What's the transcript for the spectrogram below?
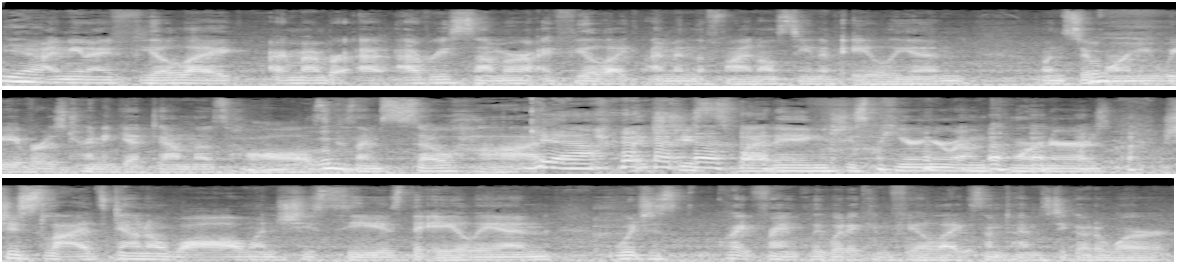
Yeah. I mean, I feel like, I remember every summer, I feel like I'm in the final scene of Alien when Sigourney Weaver is trying to get down those halls because I'm so hot. Yeah. Like she's sweating, she's peering around corners, she slides down a wall when she sees the alien, which is quite frankly what it can feel like sometimes to go to work.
